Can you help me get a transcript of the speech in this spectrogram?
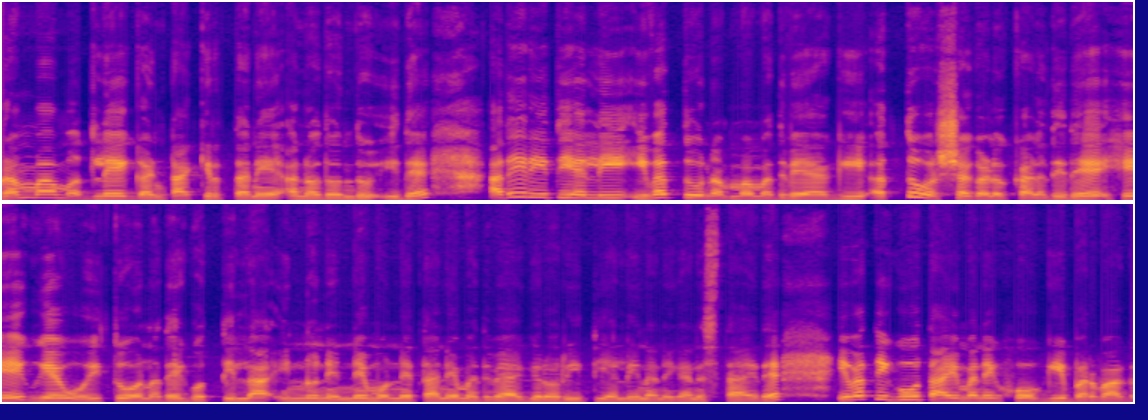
ಬ್ರಹ್ಮ ಮೊದಲೇ ಗಂಟಾಕಿರ್ತಾನೆ ಅನ್ನೋದೊಂದು ಇದೆ. ಅದೇ ರೀತಿಯಲ್ಲಿ ಇವತ್ತು ನಮ್ಮ ಮದುವೆಯಾಗಿ ಹತ್ತು ವರ್ಷಗಳು ಕಳೆದಿದೆ. ಹೇಗೆ ಹೋಯಿತು ಅನ್ನೋದೇ ಗೊತ್ತಿಲ್ಲ. ಇನ್ನು ನಿನ್ನೆ ಮೊನ್ನೆ ತಾನೇ ಮದುವೆ ಆಗಿರೋ ರೀತಿಯಲ್ಲಿ ನನಗೆ ಅನಿಸ್ತಾ ಇದೆ. ಇವತ್ತಿಗೂ ತಾಯಿ ಮನೆಗೆ ಹೋಗಿ ಬರುವಾಗ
